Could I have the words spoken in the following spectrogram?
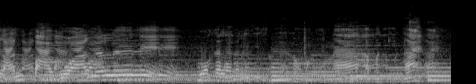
หลานปากหวานนั่นเลยนี่ว่ากำลังที่สุดในโลกเลยนะอาภกิจนะ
